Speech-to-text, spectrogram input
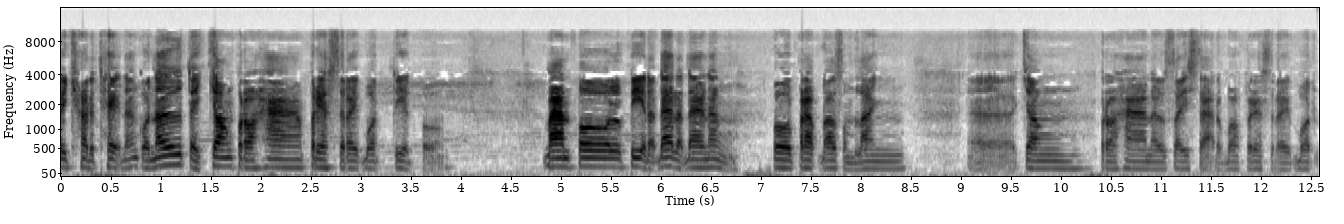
មិច្ឆរិទ្ធិហ្នឹងក៏នៅតែចង់ប្រហារព្រះសិរីបុត្រទៀតបងបានពោលពាក្យដដែលដដែលហ្នឹងពោលប្រាប់ដល់សម្លាញ់ ចង់ប្រហារនៅសីស័ករបស់ព្រះសិរីបុត្រ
